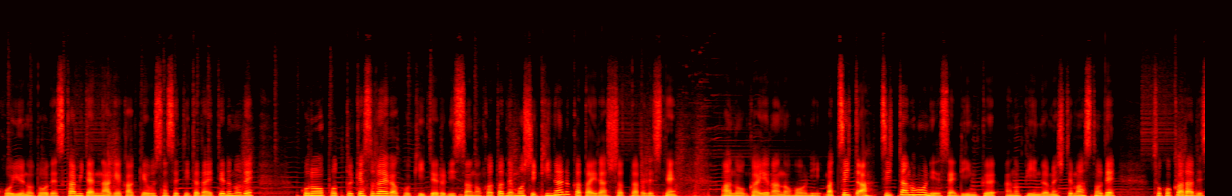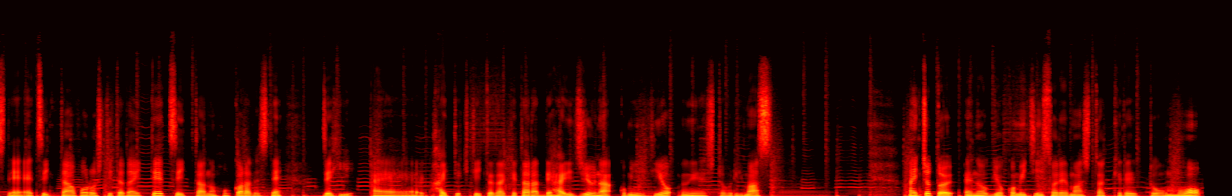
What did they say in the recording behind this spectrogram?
こういうのどうですかみたいな投げかけをさせていただいているので、このポッドキャスト大学を聞いているリスナーの方でもし気になる方いらっしゃったらですね、あの、概要欄の方に、まあツイッター、ツイッターの方にですね、リンク、あの、ピン止めしてますので、そこからですね、ツイッターフォローしていただいて、ツイッターの方からですね、ぜひ、えー、入ってきていただけたら出入り自由なコミュニティを運営しております。はい、ちょっと、あの、横道にそれましたけれども、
